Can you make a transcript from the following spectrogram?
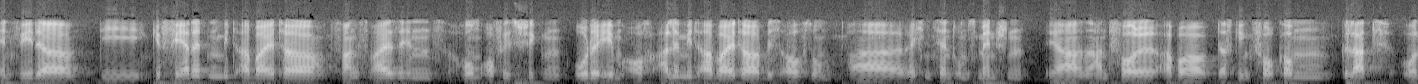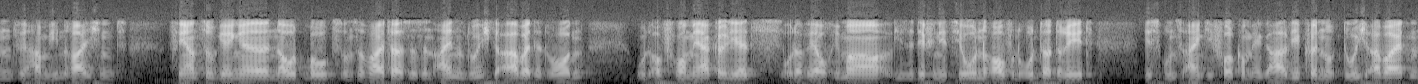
entweder die gefährdeten Mitarbeiter zwangsweise ins Homeoffice schicken oder eben auch alle Mitarbeiter bis auf so ein paar Rechenzentrumsmenschen, ja, eine Handvoll, aber das ging vollkommen glatt und wir haben hinreichend Fernzugänge, Notebooks und so weiter. Es ist in ein und durch gearbeitet worden. Und ob Frau Merkel jetzt oder wer auch immer diese Definitionen rauf und runter dreht, ist uns eigentlich vollkommen egal. Wir können durcharbeiten.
